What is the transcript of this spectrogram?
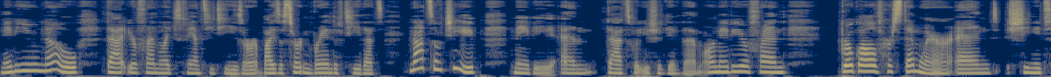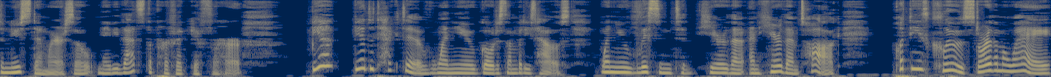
Maybe you know that your friend likes fancy teas or buys a certain brand of tea that's not so cheap, maybe, and that's what you should give them. Or maybe your friend broke all of her stemware and she needs some new stemware, so maybe that's the perfect gift for her. Be a be a detective when you go to somebody's house, when you listen to hear them and hear them talk put these clues, store them away.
